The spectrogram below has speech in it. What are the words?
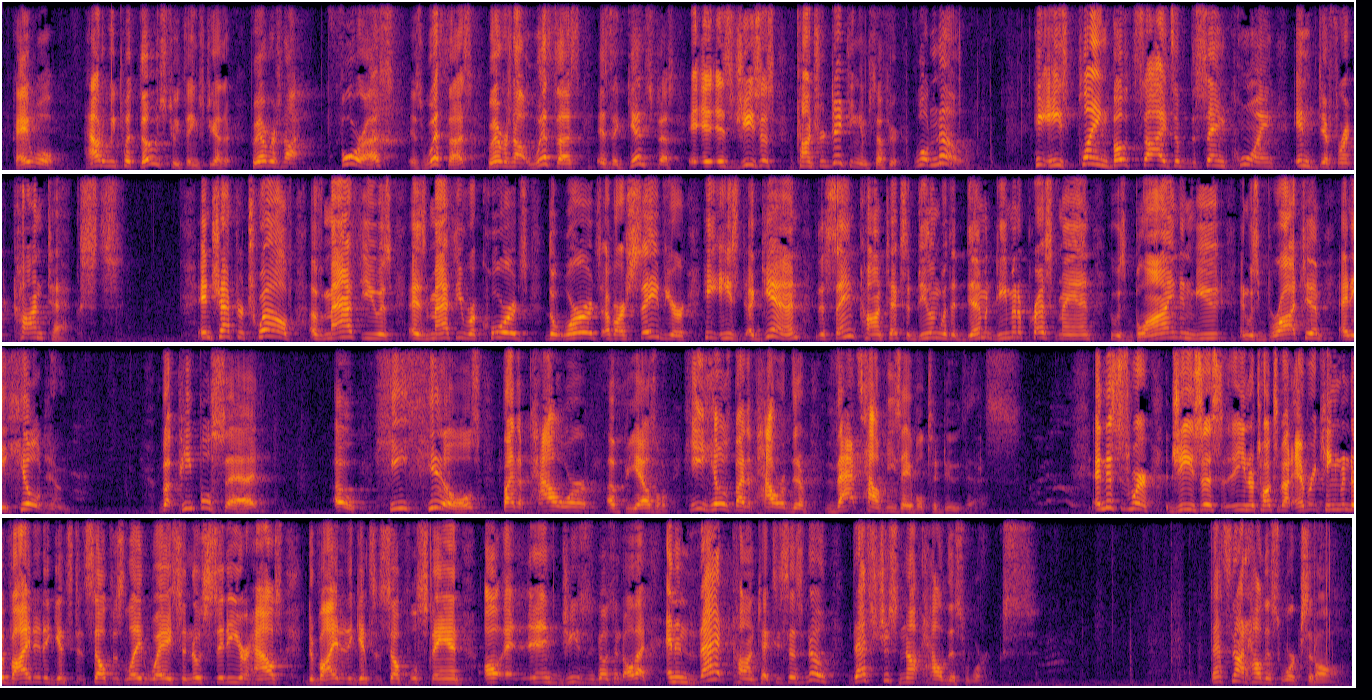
Okay, well, how do we put those two things together? Whoever is not for us is with us. Whoever's not with us is against us. Is Jesus contradicting himself here? Well, no. He, he's playing both sides of the same coin in different contexts. In chapter 12 of Matthew, as, as Matthew records the words of our Savior, he, he's again the same context of dealing with a demon oppressed man who was blind and mute and was brought to him and he healed him. But people said, Oh, he heals by the power of Beelzebub. He heals by the power of the devil. That's how he's able to do this. And this is where Jesus, you know, talks about every kingdom divided against itself is laid waste, and no city or house divided against itself will stand. All, and Jesus goes into all that. And in that context, he says, no, that's just not how this works. That's not how this works at all.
